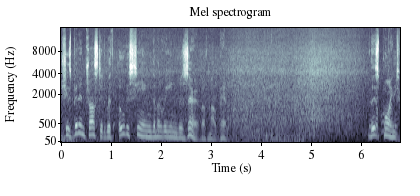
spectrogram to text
she's been entrusted with overseeing the marine reserve of Malpelo. This point,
